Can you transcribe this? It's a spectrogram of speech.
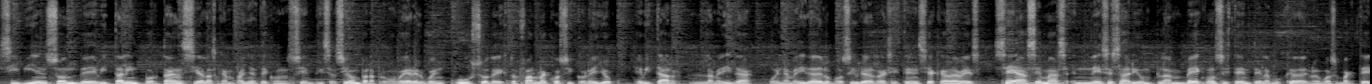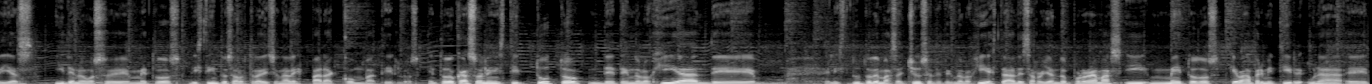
Si bien son de vital importancia las campañas de concientización para promover el buen uso de estos fármacos y con ello evitar la medida o en la medida de lo posible resistencia, cada vez se hace más necesario un plan B consistente en la búsqueda de nuevas bacterias y de nuevos eh, métodos distintos a los tradicionales para combatirlos. En todo caso, el Instituto de Tecnología de el Instituto de Massachusetts de Tecnología está desarrollando programas y métodos que van a permitir eh,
